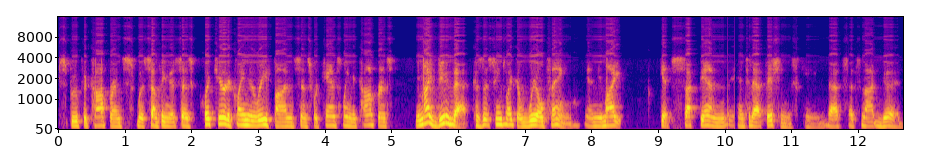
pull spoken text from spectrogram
spoof the conference with something that says, click here to claim your refund since we're canceling the conference, you might do that because it seems like a real thing and you might get sucked in into that phishing scheme. That's, that's not good.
